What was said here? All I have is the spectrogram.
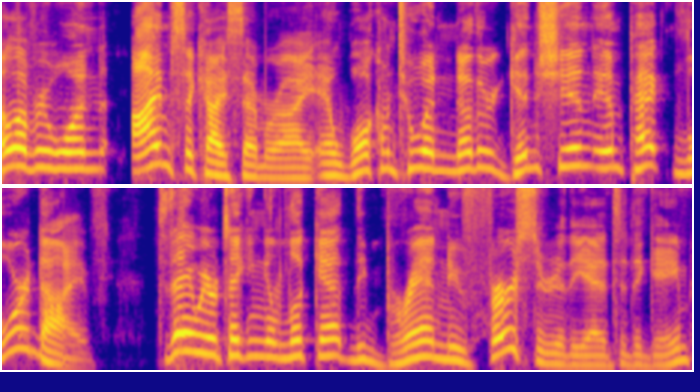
Hello everyone, I'm Sekai Samurai, and welcome to another Genshin Impact lore dive. Today we are taking a look at the brand new first to the added to the game,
